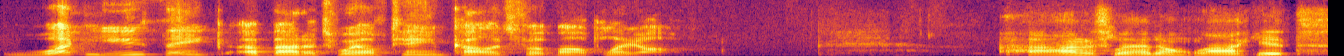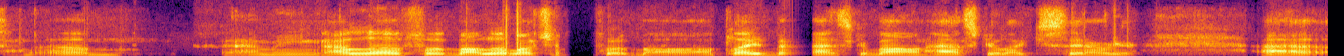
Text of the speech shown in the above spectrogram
What do you think about a 12 team college football playoff? Honestly, I don't like it. Um, I mean, I love football. I love watching football. I played basketball in high school, like you said earlier. Uh,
